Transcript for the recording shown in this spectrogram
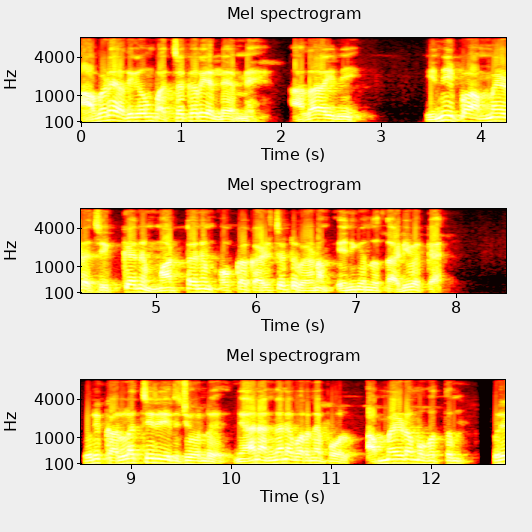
അവിടെ അധികവും പച്ചക്കറിയല്ലേ അമ്മേ? അതാ ഇനി. ഇനിയിപ്പോ അമ്മയുടെ ചിക്കനും മട്ടനും ഒക്കെ കഴിച്ചിട്ട് വേണം എനിക്കൊന്ന് തടി വെക്കാൻ. ഒരു കള്ളച്ചിരി ചിരിച്ചുകൊണ്ട് ഞാൻ അങ്ങനെ പറഞ്ഞപ്പോൾ അമ്മയുടെ മുഖത്തും ഒരു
